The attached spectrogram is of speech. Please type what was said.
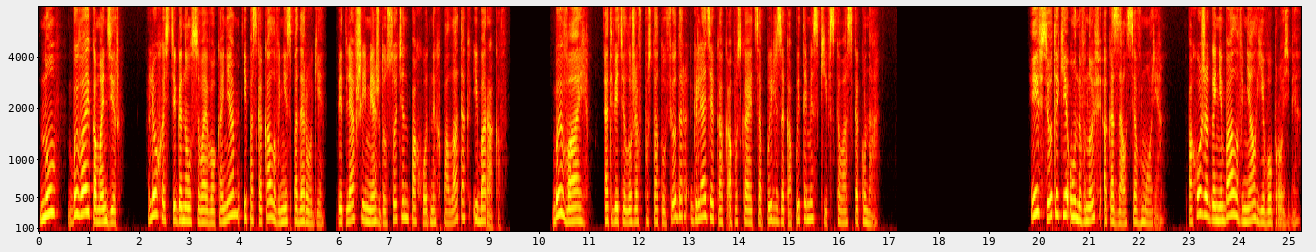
«Ну, бывай, командир». Леха стеганул своего коня и поскакал вниз по дороге, петлявшей между сотен походных палаток и бараков. «Бывай», ответил уже в пустоту Федор, глядя, как опускается пыль за копытами скифского скакуна. И все-таки он вновь оказался в море. Похоже, Ганнибал внял его просьбе.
